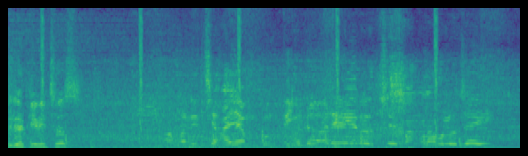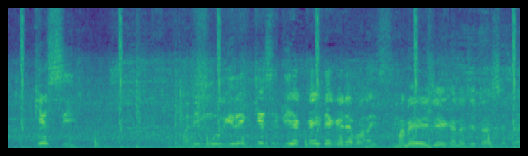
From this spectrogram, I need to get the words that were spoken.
এটা কি নিচ্ছস? আমরা নিচ্ছি আয়াম গুন্তিং গুন্তিং এর হচ্ছে বাংলা হলো যাই কেসি। মানে মুরগির কেসি দিয়ে কাইটা কাইটা বানাইছি। মানে এই যে এখানে যেটা সেটা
